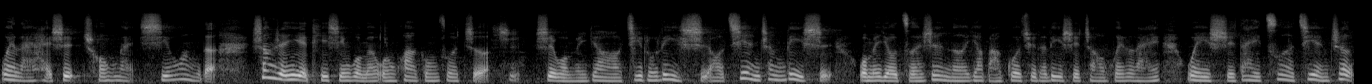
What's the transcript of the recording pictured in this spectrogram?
未来还是充满希望的。上人也提醒我们文化工作者，是是我们要记录历史哦，见证历史。我们有责任呢，要把过去的历史找回来，为时代做见证。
